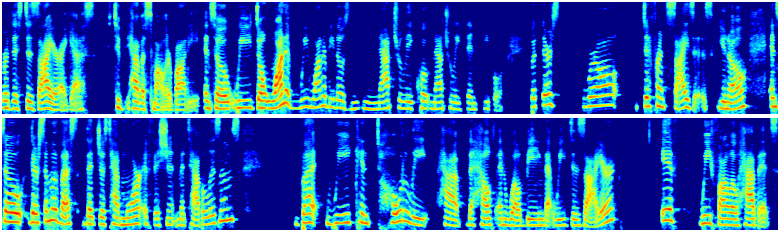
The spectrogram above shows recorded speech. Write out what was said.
or this desire, I guess, to have a smaller body. And so we don't want to, we want to be those naturally, quote, naturally thin people. But there's, we're all different sizes, you know? And so there's some of us that just have more efficient metabolisms, but we can totally have the health and well being that we desire if we follow habits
